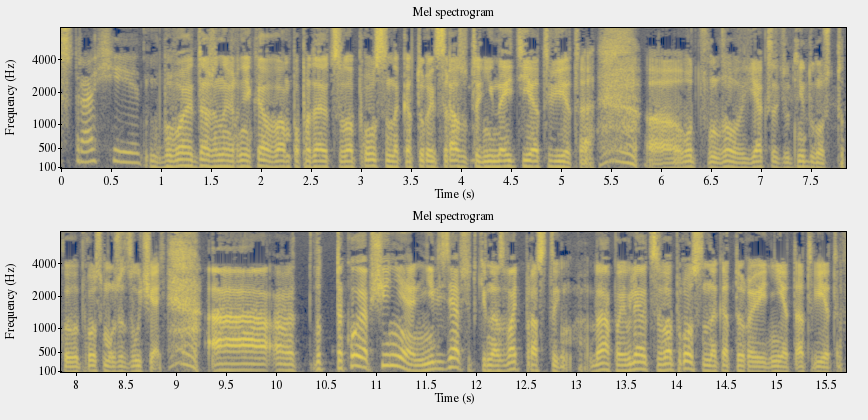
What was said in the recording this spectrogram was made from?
страхи. Бывает даже наверняка вам попадаются вопросы, на которые сразу-то не найти ответа. А, Вот, ну, я, кстати, вот не думал, что такой вопрос может звучать. А, а, вот такое общение нельзя все-таки назвать простым. Да, появляются вопросы, на которые нет ответов.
